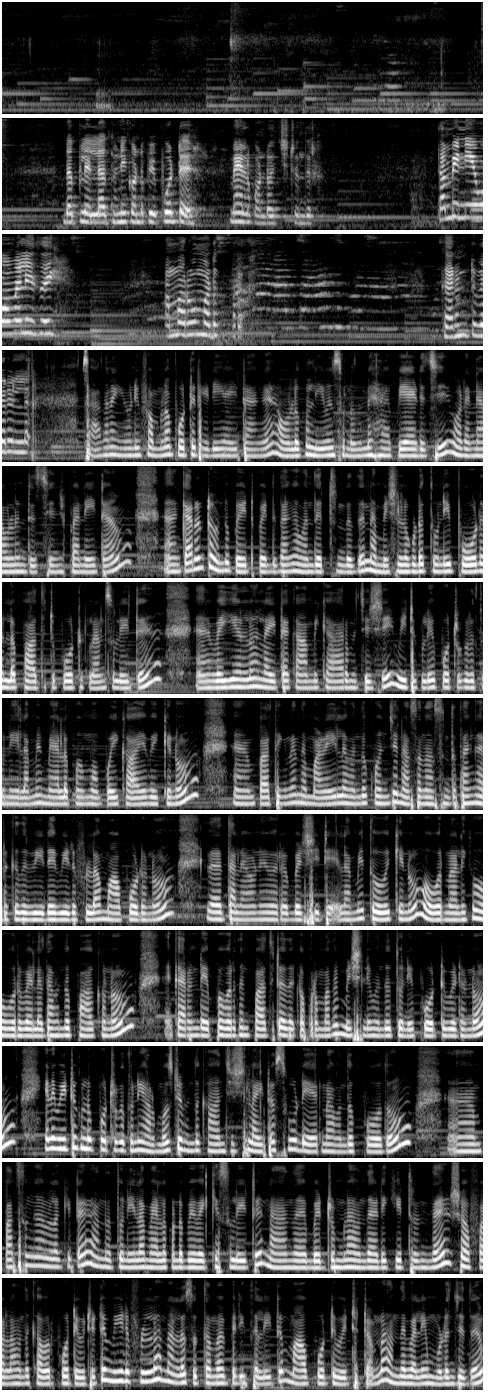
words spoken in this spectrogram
டப்பில் எல்லா துணி கொண்டு போய் போட்டு மேலே கொண்டு வச்சுட்டு வந்துரு. தம்பி நீ உன் வேலையை செய். அம்மா ரூம் அடுக்க கரண்ட் வேற இல்லை. சாதனை யூனிஃபார்ம்லாம் போட்டு ரெடி ஆகிட்டாங்க அவளுக்கும் லீவுன்னு சொன்னதுமே ஹாப்பி ஆகிடுச்சு உடனே அவளும் ட்ரெஸ் சேஞ்ச் பண்ணிட்டேன். கரண்ட்டு வந்து போயிட்டு போயிட்டு தாங்க வந்துட்டு இருந்தது. நான் மிஷினில் கூட துணி போடலை பார்த்துட்டு போட்டுக்கலான்னு சொல்லிட்டு வெயிலும் லைட்டாக காமிக்க ஆரம்பிச்சிச்சு. வீட்டுக்குள்ளேயே போட்டிருக்கிற துணி எல்லாமே மேலே போய் போய் காய வைக்கணும். பார்த்திங்கன்னா இந்த மழையில் வந்து கொஞ்சம் நச நசன்ட்டு தாங்க இருக்குது. வீடு வீடு ஃபுல்லாக மா போடணும். இந்த தலைவணி ஒரு பெட்ஷீட் எல்லாமே துவைக்கணும். ஒவ்வொரு நாளைக்கும் ஒவ்வொரு வேலை தான் வந்து பார்க்கணும். கரண்ட் எப்போ வருதுன்னு பார்த்துட்டு அதுக்கப்புறமா தான் மிஷின்லேயும் வந்து துணி போட்டு விடணும். ஏன்னா வீட்டுக்குள்ளே போட்டிருக்க துணி ஆல்மோஸ்ட் வந்து காஞ்சிச்சு. லைட்டாக சூடு ஏறினா வந்து போதும். பசங்கள்கிட்ட அந்த துணியெல்லாம் மேலே கொண்டு போய் வைக்க சொல்லிவிட்டு நான் அந்த பெட்ரூம்லாம் வந்து அடுக்கிட்டு இருந்தேன். ஷோஃபாலாம் வந்து கவர் போட்டு விட்டுட்டு வீடு ஃபுல்லாக நல்லா சுத்தமாக பெருக்கி தள்ளிட்டு மா போட்டு விட்டுட்டோம்னா அந்த வேலையும் முடிஞ்சுது.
